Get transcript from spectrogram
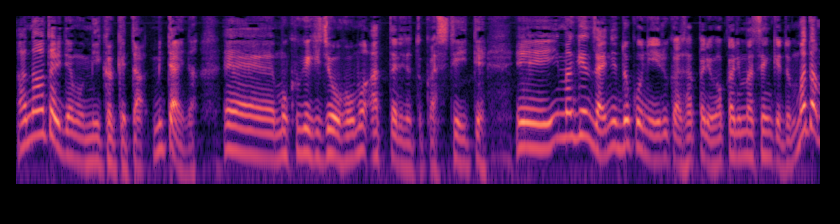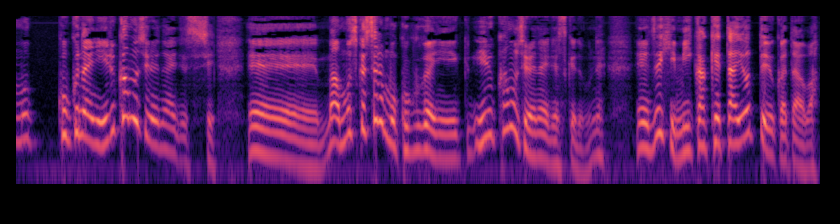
あのあたりでも見かけたみたいな、えー、目撃情報もあったりだとかしていて、えー、今現在ね、どこにいるかさっぱりわかりませんけど、まだも国内にいるかもしれないですし、えー、まあもしかしたらもう国外にいるかもしれないですけどもね、えー、ぜひ見かけたよっていう方は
